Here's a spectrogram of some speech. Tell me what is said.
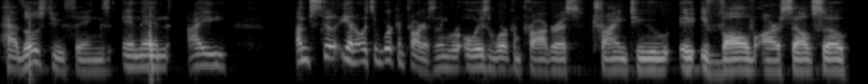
have those two things, and then I. I'm still, you know, it's a work in progress. I think we're always a work in progress, trying to e- evolve ourselves. So,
